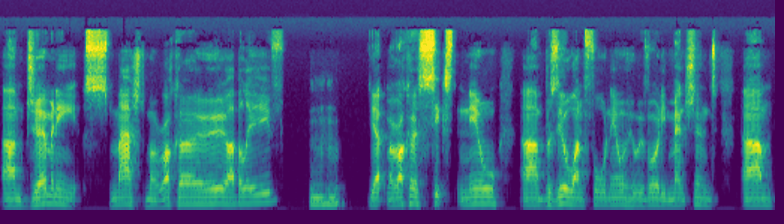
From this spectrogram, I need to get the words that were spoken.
Um, Germany smashed Morocco, I believe. Mm-hmm. Yep, Morocco 6 0. Um, Brazil won 4 0, who we've already mentioned. Um,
